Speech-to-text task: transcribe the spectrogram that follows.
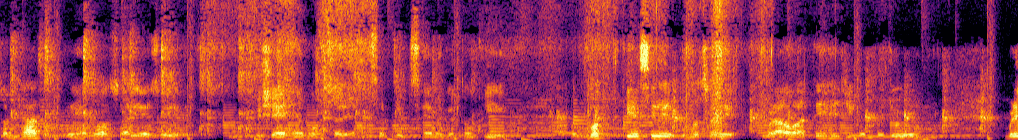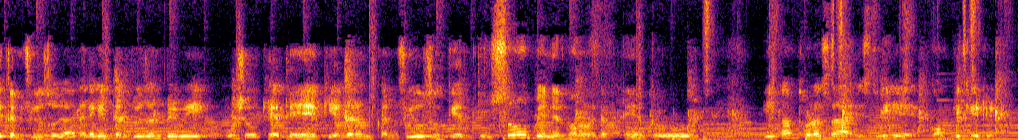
समझा सकते हैं। बहुत सारे ऐसे विषय हैं, बहुत सारे ऐसे सब्जेक्ट्स हैं। मैं कहता हूँ कि वक्त के ऐसे बहुत सारे पड़ाव आते हैं जीवन में जो हम बड़े कंफ्यूज हो जाते हैं, लेकिन कंफ्यूजन पे भी ओशो कहते हैं कि अगर हम कंफ्यूज होकर दूसरों पे निर्भर होने लगते हैं तो ये काम थोड़ा सा इसलिए कॉम्प्लिकेटेड है।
